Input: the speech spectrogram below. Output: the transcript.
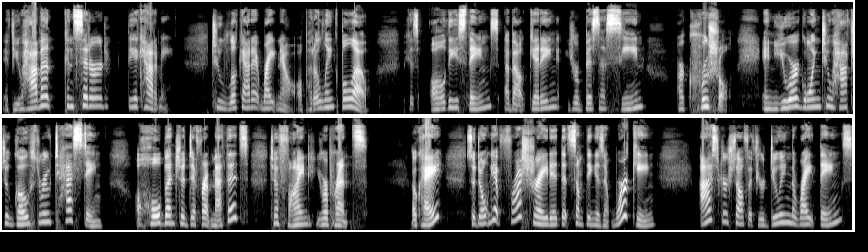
if you haven't considered the Academy to look at it right now. I'll put a link below because all these things about getting your business seen are crucial. And you are going to have to go through testing a whole bunch of different methods to find your prince. Okay? So don't get frustrated that something isn't working. Ask yourself if you're doing the right things.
